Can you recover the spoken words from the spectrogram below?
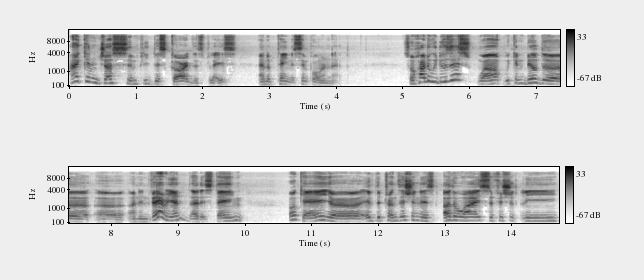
I can just simply discard this place and obtain a simpler net. So how do we do this? Well, we can build a, a an invariant that is saying, okay, uh, if the transition is otherwise sufficiently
